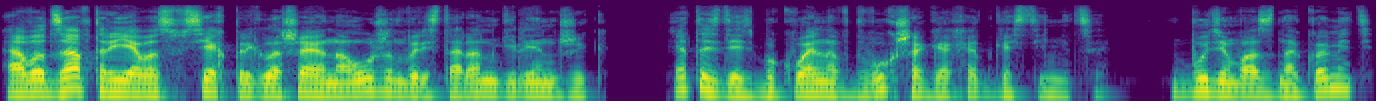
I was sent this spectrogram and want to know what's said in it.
А вот завтра я вас всех приглашаю на ужин в ресторан «Геленджик». Это здесь, буквально в двух шагах от гостиницы. Будем вас знакомить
